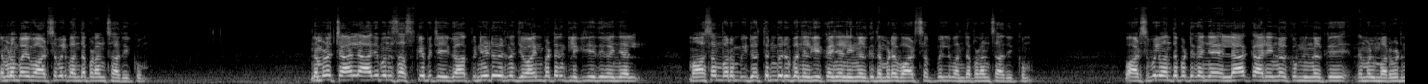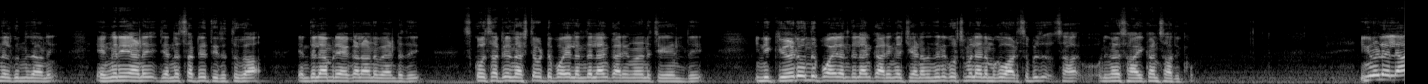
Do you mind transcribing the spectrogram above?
നമ്മളുമായി വാട്സപ്പിൽ ബന്ധപ്പെടാൻ സാധിക്കും. നമ്മുടെ ചാനൽ ആദ്യം ഒന്ന് സബ്സ്ക്രൈബ് ചെയ്യുക പിന്നീട് വരുന്ന ജോയിൻ ബട്ടൺ ക്ലിക്ക് ചെയ്ത് കഴിഞ്ഞാൽ മാസം വെറും ഇരുപത്തൊൻപത് രൂപ നൽകി കഴിഞ്ഞാൽ നിങ്ങൾക്ക് നമ്മുടെ വാട്സപ്പിൽ ബന്ധപ്പെടാൻ സാധിക്കും. വാട്സപ്പിൽ ബന്ധപ്പെട്ട് കഴിഞ്ഞാൽ എല്ലാ കാര്യങ്ങൾക്കും നിങ്ങൾക്ക് നമ്മൾ മറുപടി നൽകുന്നതാണ്. എങ്ങനെയാണ് ജനന സർട്ടിഫിക്കറ്റ് തിരുത്തുക എന്തെല്ലാം രേഖകളാണ് വേണ്ടത് സ്കൂൾ സർട്ടിഫിക്കറ്റ് നഷ്ടപ്പെട്ടു പോയാൽ എന്തെല്ലാം കാര്യങ്ങളാണ് ചെയ്യേണ്ടത് ഇനി കേടുവന്ന് പോയാൽ എന്തെല്ലാം കാര്യങ്ങൾ ചെയ്യണം എന്നതിനെക്കുറിച്ചുമെല്ലാം നമുക്ക് വാട്സപ്പിൽ നിങ്ങളെ സഹായിക്കാൻ സാധിക്കും. ഇങ്ങനെയുള്ള എല്ലാ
